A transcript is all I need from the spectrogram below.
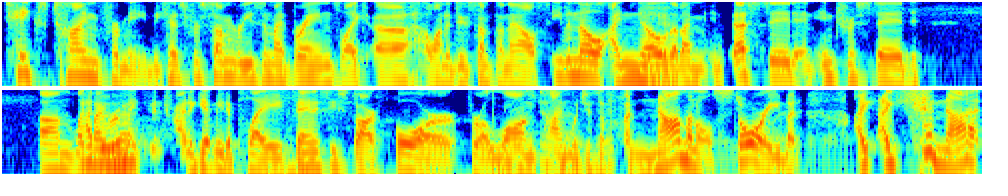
takes time for me because for some reason my brain's like, uh, I want to do something else, even though I know Yeah. that I'm invested and interested. Um, like I my do that. roommate's been trying to get me to play Phantasy Star 4 for a long time, which is a phenomenal story, but I, I cannot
